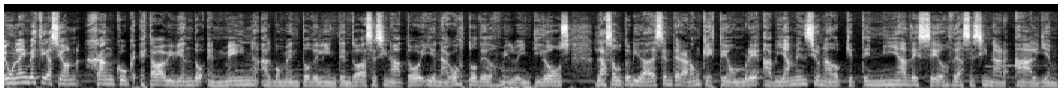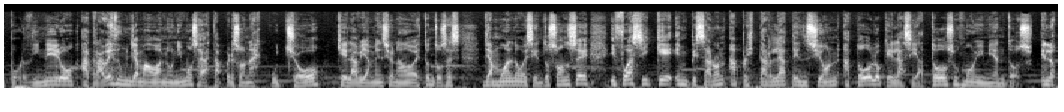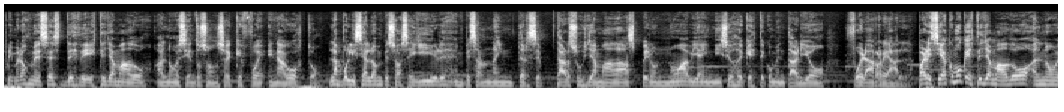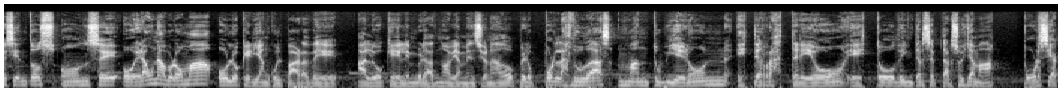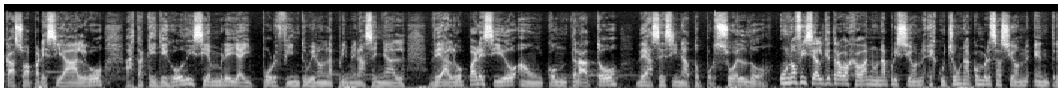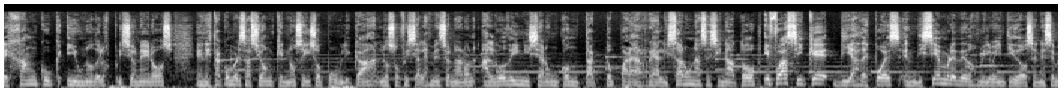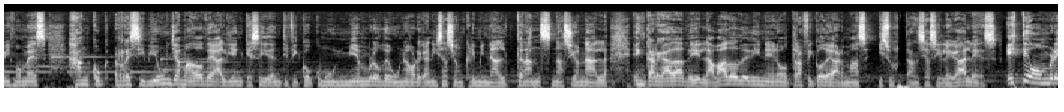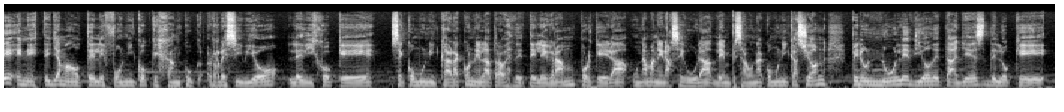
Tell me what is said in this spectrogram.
Según la investigación, Hancock estaba viviendo en Maine al momento del intento de asesinato y en agosto de 2022 las autoridades se enteraron que este hombre había mencionado que tenía deseos de asesinar a alguien por dinero a través de un llamado anónimo, o sea, esta persona escuchó que él había mencionado esto, entonces llamó al 911 y fue así que empezaron a prestarle atención a todo lo que él hacía, todos sus movimientos. En los primeros meses desde este llamado al 911, que fue en agosto, la policía lo empezó a seguir, empezaron a interceptar sus llamadas, pero no había indicios de que este comentario fuera real. Parecía como que este llamado al 911 o era una broma o lo querían culpar de algo que él en verdad no había mencionado, pero por las dudas mantuvieron este rastreo, esto de interceptar sus llamadas por si acaso aparecía algo, hasta que llegó diciembre y ahí por fin tuvieron la primera señal de algo parecido a un contrato de asesinato por sueldo. Un oficial que trabajaba en una prisión escuchó una conversación entre Hancock y uno de los prisioneros. En esta conversación que no se hizo pública, los oficiales mencionaron algo de iniciar un contacto para realizar un asesinato y fue así que días después, en diciembre de 2022, en ese mismo mes, Hancock recibió un llamado de alguien que se identificó como un miembro de una organización criminal transnacional encargada de lavado de dinero, tráfico de armas y sustancias ilegales. Este hombre en este llamado telefónico que Hancock recibió le dijo que se comunicara con él a través de Telegram porque era una manera segura de empezar una comunicación, pero no le dio detalles de lo que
